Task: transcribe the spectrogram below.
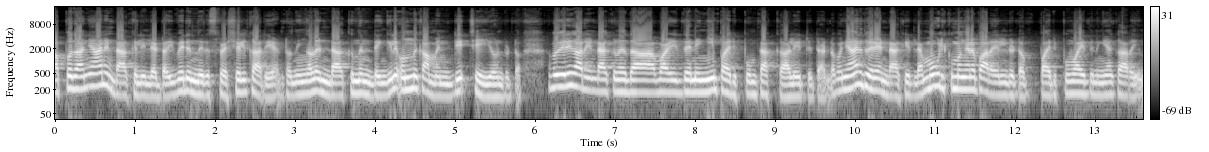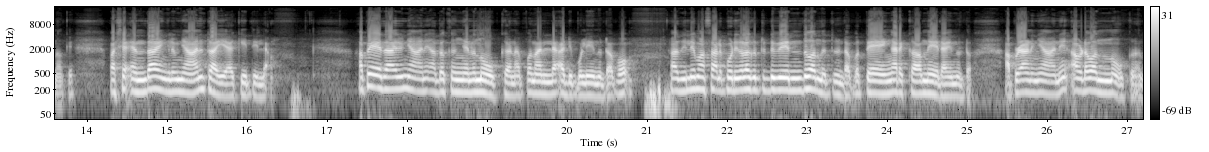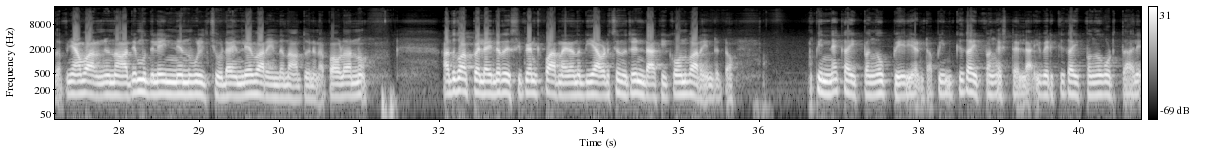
അപ്പോൾ ഇതാ ഞാൻ ഉണ്ടാക്കലില്ല കേട്ടോ ഇവരിന്നൊരു സ്പെഷ്യൽ കറിയാണ് കേട്ടോ നിങ്ങൾ ഉണ്ടാക്കുന്നുണ്ടെങ്കിൽ ഒന്ന് കമന്റ് ചെയ്യുന്നുണ്ട് കേട്ടോ അപ്പോൾ ഇവർ കറി ഉണ്ടാക്കുന്നത് ആ വഴുതനങ്ങയും പരിപ്പും തക്കാളി ഇട്ടിട്ടുണ്ട് അപ്പോൾ ഞാനിതുവരെ ഉണ്ടാക്കിയിട്ടില്ല. അമ്മ വിളിക്കുമ്പോൾ അങ്ങനെ പറയലുണ്ട് കേട്ടോ പരിപ്പും വഴുതനങ്ങിയ കറി എന്നൊക്കെ. പക്ഷേ എന്തായെങ്കിലും ഞാൻ ട്രൈ ആക്കിയിട്ടില്ല. അപ്പോൾ ഏതായാലും ഞാൻ അതൊക്കെ ഇങ്ങനെ നോക്കുകയാണ് അപ്പോൾ നല്ല അടിപൊളി ആയിരുന്നു അപ്പോൾ അതിൽ മസാലപ്പൊടികളൊക്കെ ഇട്ടിട്ട് വെന്ത് വന്നിട്ടുണ്ട്. അപ്പോൾ തേങ്ങ അരക്കാൻ നേരമായിരുന്നു കേട്ടോ അപ്പോഴാണ് ഞാൻ അവിടെ വന്ന് നോക്കുന്നത്. അപ്പോൾ ഞാൻ പറഞ്ഞു ആദ്യം മുതലേ ഇന്നെ ഒന്ന് വിളിച്ചുകൂടാ. എന്നേ പറയുന്നുണ്ട് നാത്തൂനാണ് അപ്പോൾ അവൾ പറഞ്ഞു അത് കുഴപ്പമില്ല. അതിന്റെ റെസിപ്പി എനിക്ക് പറഞ്ഞു എന്നിട്ട് ഈ അവിടെ ചെന്നിട്ട് ഉണ്ടാക്കിക്കോ എന്ന് പറയുന്നുണ്ട് കേട്ടോ പിന്നെ കൈപ്പങ്ങ ഉപ്പേരിയാണ് കേട്ടോ അപ്പോൾ എനിക്ക് കൈപ്പങ്ങ ഇഷ്ടമല്ല ഇവർക്ക് കൈപ്പങ്ങ കൊടുത്താൽ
